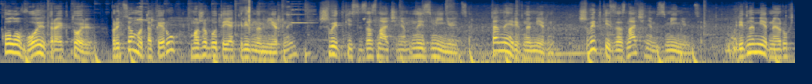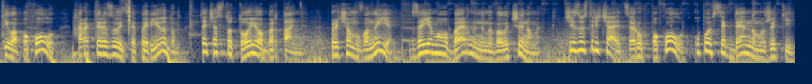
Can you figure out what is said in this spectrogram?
коловою траєкторією. При цьому такий рух може бути як рівномірним, швидкість за значенням не змінюється, та нерівномірним. Швидкість за значенням змінюється. Рівномірний рух тіла по колу характеризується періодом та частотою обертання, причому вони є взаємооберненими величинами. Чи зустрічається рух по колу у повсякденному житті?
